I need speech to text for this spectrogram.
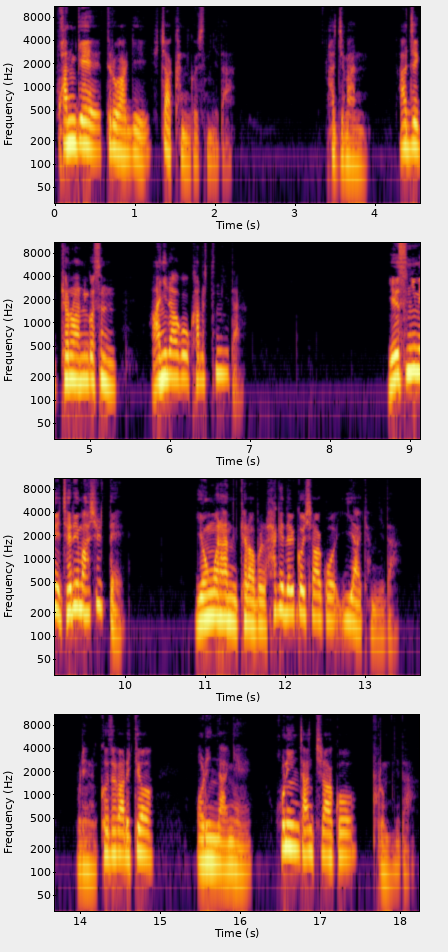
관계에 들어가기 시작한 것입니다. 하지만 아직 결혼한 것은 아니라고 가르칩니다. 예수님이 재림하실 때 영원한 결합을 하게 될 것이라고 이야기합니다. 우리는 그것을 가리켜 어린 양의 혼인잔치라고 부릅니다.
